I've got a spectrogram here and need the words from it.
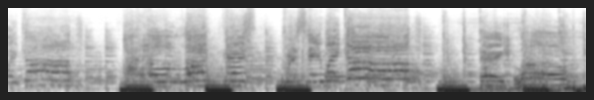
wake up! I don't like this! Chrissy, wake up! Hey, hello?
